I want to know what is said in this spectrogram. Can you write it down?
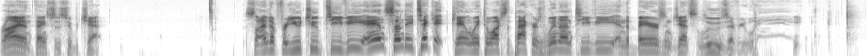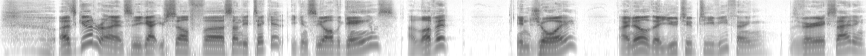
Ryan, thanks for the super chat. Signed up for YouTube TV and Sunday Ticket. Can't wait to watch the Packers win on TV and the Bears and Jets lose every week. That's good, Ryan. So you got yourself a Sunday Ticket. You can see all the games. I love it. Enjoy. I know the YouTube TV thing is very exciting.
